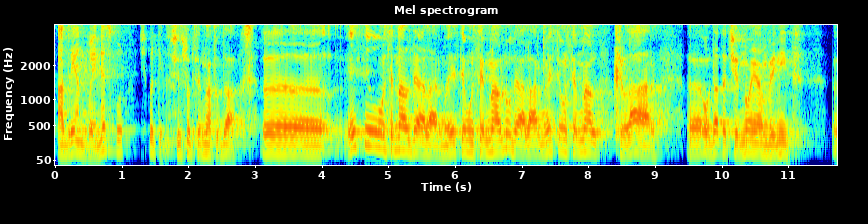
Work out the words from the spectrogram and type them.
Adrian Voinescu și cu tine. Și subsemnatul, da. Uh, Este un semnal de alarmă, este un semnal, nu de alarmă, este un semnal clar, uh, odată ce noi am venit uh,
